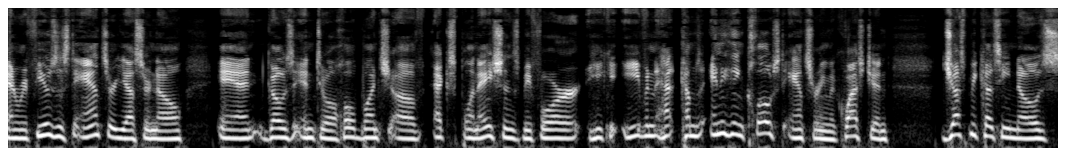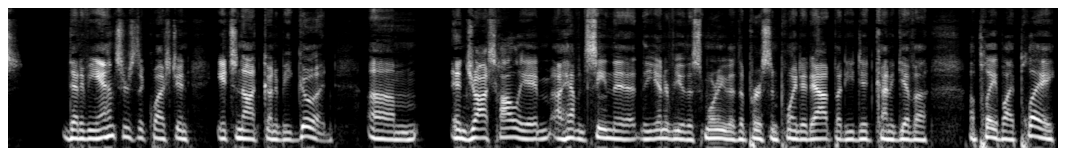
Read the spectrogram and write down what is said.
and refuses to answer yes or no, and goes into a whole bunch of explanations before he even ha- comes anything close to answering the question, just because he knows that if he answers the question, it's not going to be good. Um, and Josh Hawley, I'm- haven't seen the, the interview this morning that the person pointed out, but he did kind of give a, a play by play.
